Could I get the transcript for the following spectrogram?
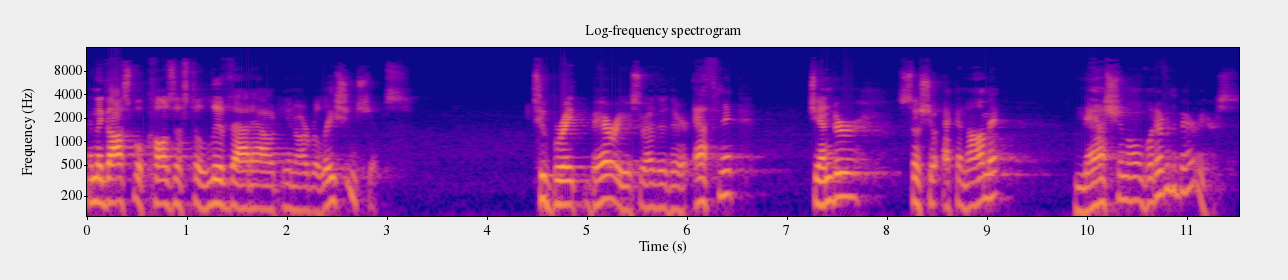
And the gospel calls us to live that out in our relationships, to break barriers, whether they're ethnic, gender, socioeconomic, national, whatever the barriers,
